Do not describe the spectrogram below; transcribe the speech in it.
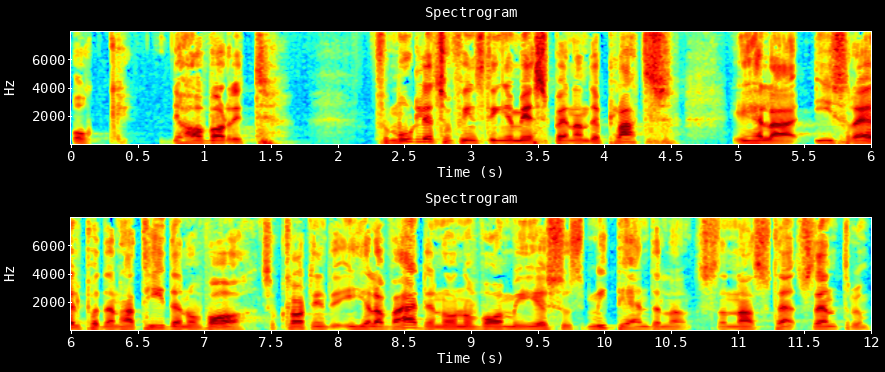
Och det har varit, förmodligen så finns det ingen mer spännande plats i hela Israel på den här tiden och var, såklart inte i hela världen, och de var med Jesus mitt i händelsernas centrum.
